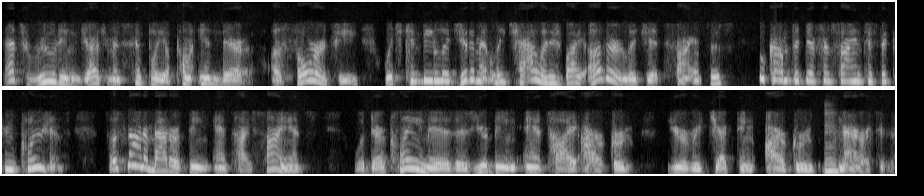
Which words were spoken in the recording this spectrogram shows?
That's rooting judgments simply upon in their authority, which can be legitimately challenged by other legit scientists who come to different scientific conclusions. So it's not a matter of being anti-science. What their claim is, is you're being anti our group. You're rejecting our group mm. narratives.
